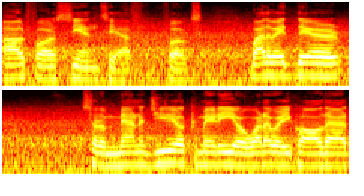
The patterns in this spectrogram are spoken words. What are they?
out for CNCF folks. By the way, their sort of managerial committee or whatever you call that,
